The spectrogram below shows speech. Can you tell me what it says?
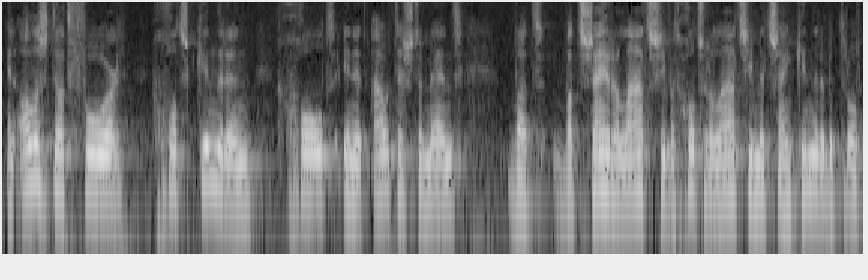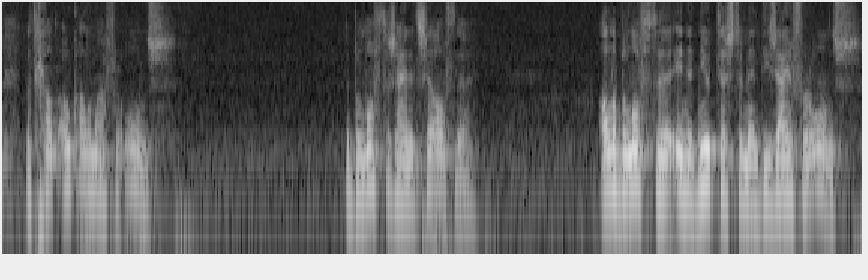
En alles dat voor Gods kinderen gold in het Oude Testament, wat, wat zijn relatie, wat Gods relatie met zijn kinderen betrof, dat geldt ook allemaal voor ons. De beloften zijn hetzelfde. Alle beloften in het Nieuw Testament, die zijn voor ons.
